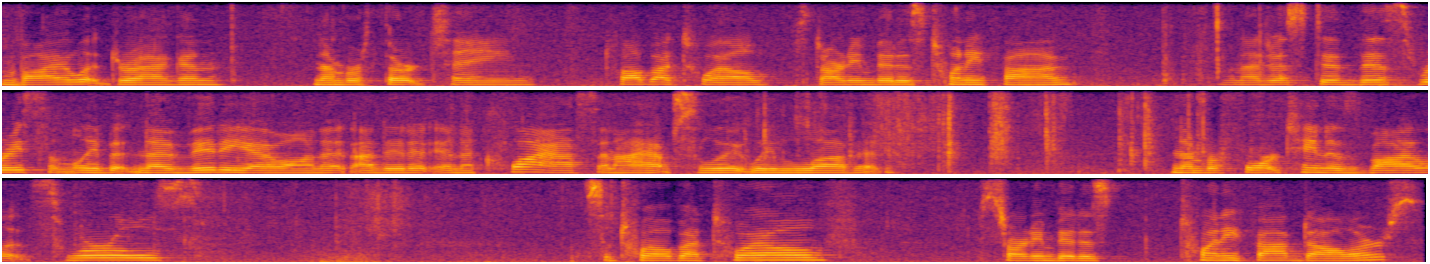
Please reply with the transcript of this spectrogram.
Violet Dragon, number 13, 12 by 12, starting bid is 25. And I just did this recently, but no video on it. I did it in a class, and I absolutely love it. Number 14 is Violet Swirls. So 12 by 12. Starting bid is $25.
